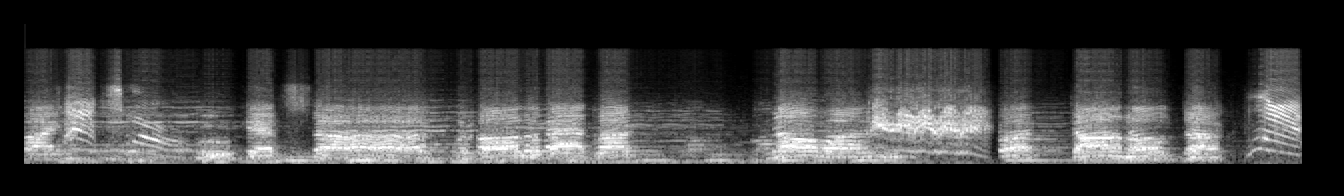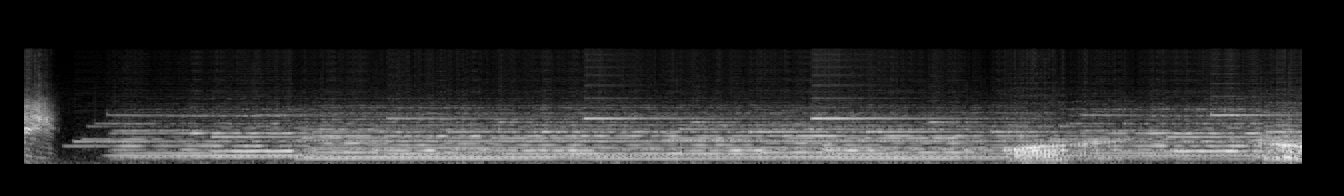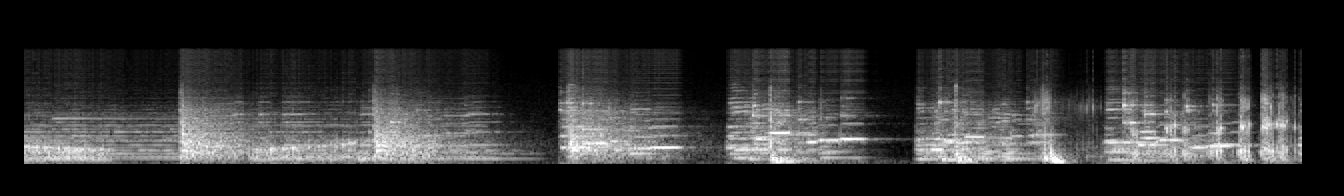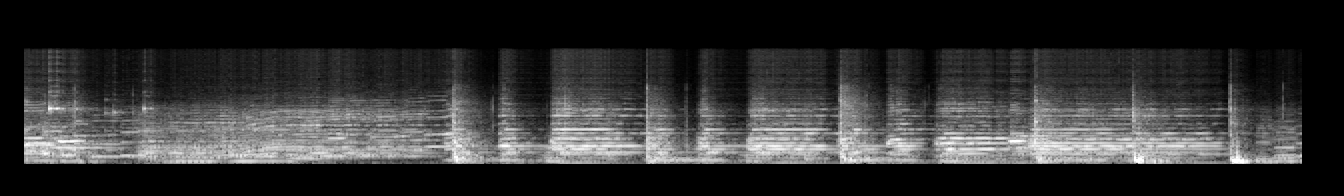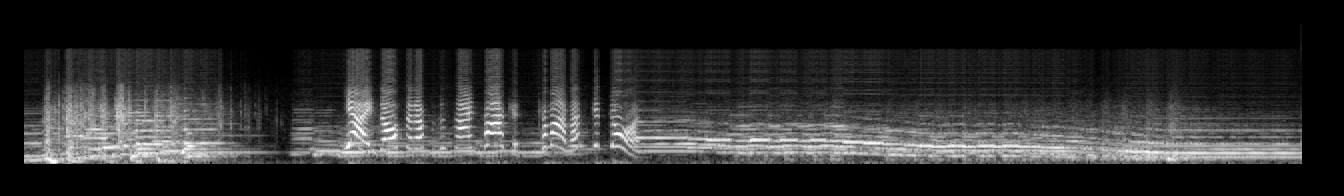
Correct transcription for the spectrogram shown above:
That's No. Yeah, he's all set up for the side pocket. Come on, let's get going.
